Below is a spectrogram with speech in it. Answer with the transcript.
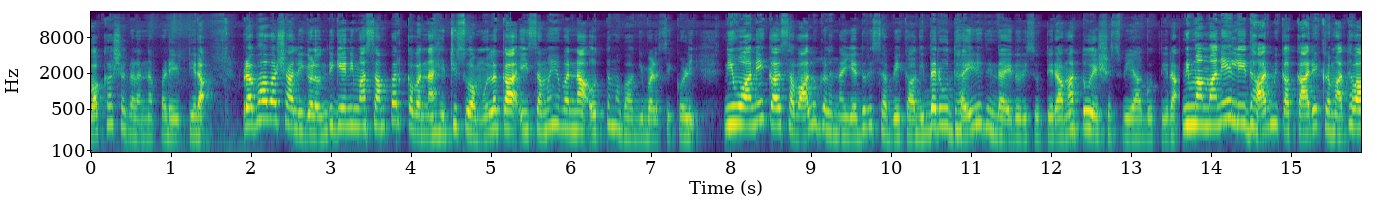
ಅವಕಾಶಗಳನ್ನು ಪಡೆಯುತ್ತೀರಾ? ಪ್ರಭಾವಶಾಲಿಗಳೊಂದಿಗೆ ನಿಮ್ಮ ಸಂಪರ್ಕವನ್ನು ಹೆಚ್ಚಿಸುವ ಮೂಲಕ ಈ ಸಮಯವನ್ನು ಉತ್ತಮವಾಗಿ ಬಳಸಿಕೊಳ್ಳಿ. ನೀವು ಅನೇಕ ಸವಾಲುಗಳನ್ನು ಎದುರಿಸಬೇಕಾಗಿದ್ದರೂ ಧೈರ್ಯದಿಂದ ಎದುರಿಸುತ್ತೀರಾ ಮತ್ತು ಯಶಸ್ವಿಯಾಗುತ್ತೀರಾ? ನಿಮ್ಮ ಮನೆಯಲ್ಲಿ ಧಾರ್ಮಿಕ ಕಾರ್ಯಕ್ರಮ ಅಥವಾ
